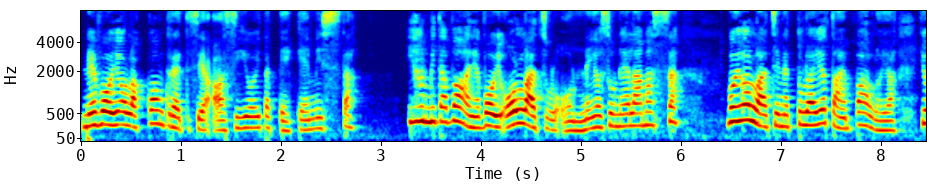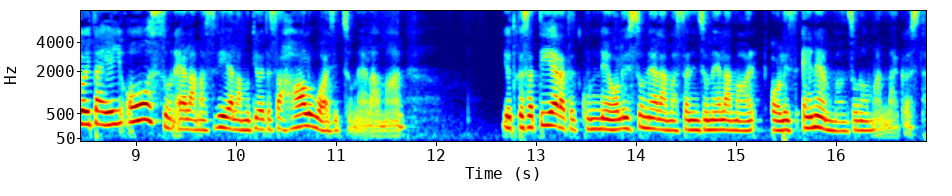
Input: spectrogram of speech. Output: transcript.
Ne voi olla konkreettisia asioita, tekemistä, ihan mitä vaan. Ja voi olla, että sulla on ne jo sun elämässä – voi olla, että sinne tulee jotain palloja, joita ei ole sun elämässä vielä, mutta joita sä haluaisit sun elämään. Jotka sä tiedät, että kun ne olisi sun elämässä, niin sun elämä olisi enemmän sun oman näköistä.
